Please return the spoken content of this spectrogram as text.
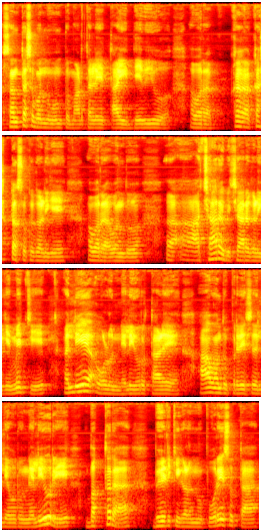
ಸಂತಸವನ್ನು ಉಂಟು ಮಾಡ್ತಾಳೆ ತಾಯಿ ದೇವಿಯು. ಅವರ ಕ, ಕಷ್ಟ ಸುಖಗಳಿಗೆ, ಅವರ ಒಂದು ಆಚಾರ ವಿಚಾರಗಳಿಗೆ ಮೆಚ್ಚಿ ಅಲ್ಲಿಯೇ ಅವಳು ನೆಲೆಯೂರುತ್ತಾಳೆ. ಆ ಒಂದು ಪ್ರದೇಶದಲ್ಲಿ ಅವರು ನೆಲೆಯೂರಿ ಭಕ್ತರ ಬೇಡಿಕೆಗಳನ್ನು ಪೂರೈಸುತ್ತಾ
